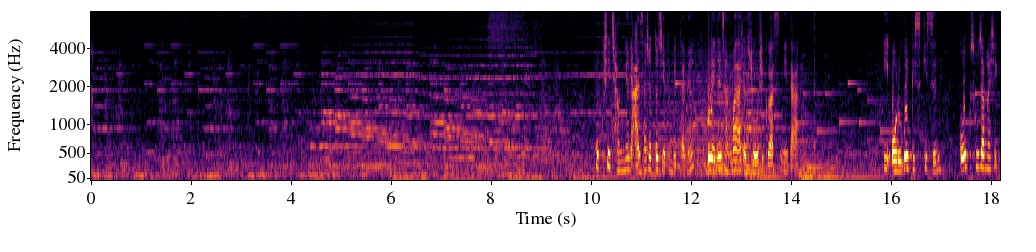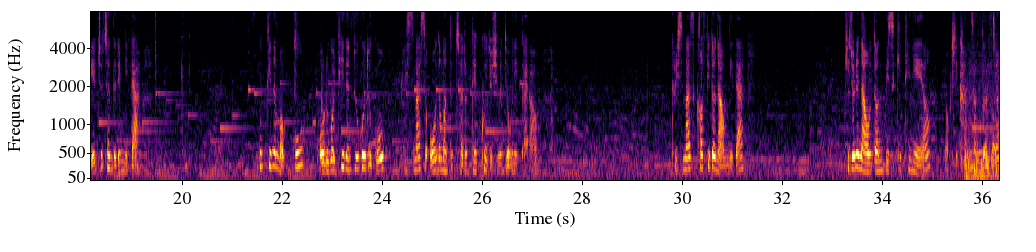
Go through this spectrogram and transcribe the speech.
혹시 작년에 안 사셨던 제품 있다면 올해는 장만하셔도 좋으실 것 같습니다. 이 오르골 비스킷은 꼭 소장하시길 추천드립니다. 쿠키는 먹고 오르골 티는 두고두고 크리스마스 오너먼트처럼 데코해 주시면 좋으니까요. 크리스마스 커피도 나옵니다. 기존에 나오던 비스킷 틴이에요. 역시 감성도 있죠.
